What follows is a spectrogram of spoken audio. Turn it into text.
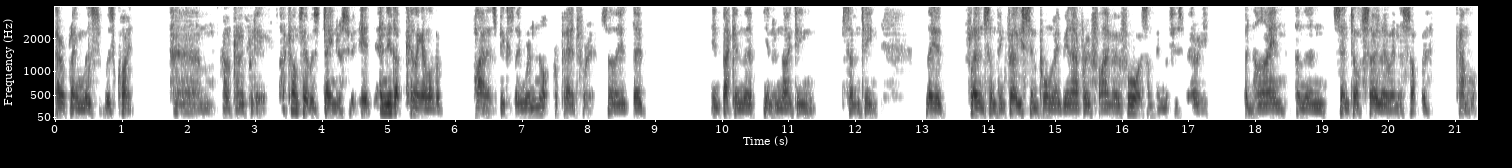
aeroplane was was quite um, how can I put it? I can't say it was dangerous. It ended up killing a lot of pilots because they were not prepared for it. So they they in back in the you know 1917 they had flown something fairly simple, maybe an Avro 504 or something, which is very benign, and then sent off solo in a Sopwith Camel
